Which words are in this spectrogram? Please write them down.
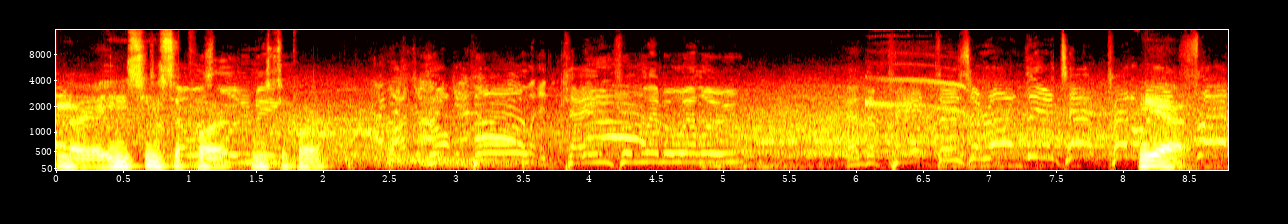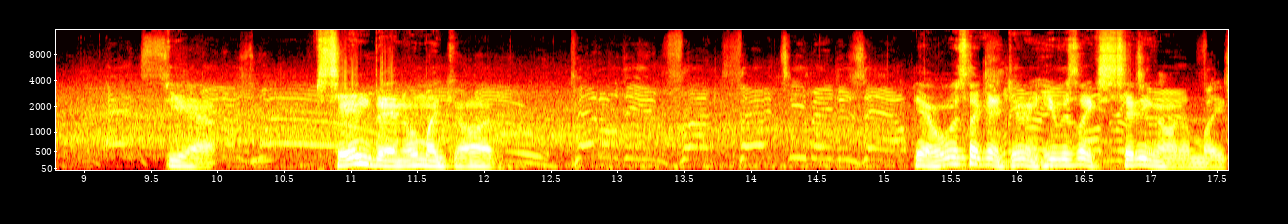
No, yeah, he needs, he needs support. He needs support. One drop ball. It came from Lemuelu. And the Panthers are on the attack. Penalty Yeah. in front. And Sin Yeah. as well. Sin bin, oh my god. Penalty in front. 30 metres out. Yeah, what was that guy doing? He was like sitting on him like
